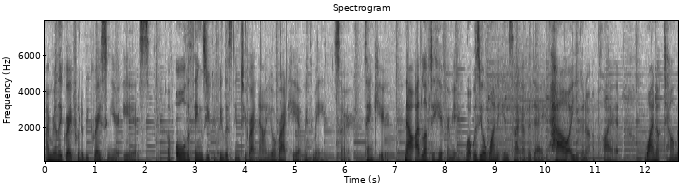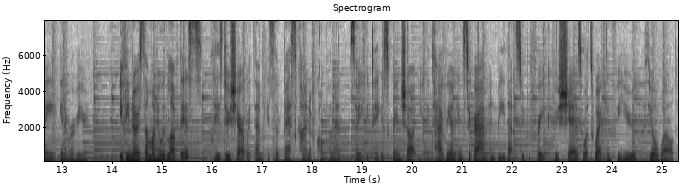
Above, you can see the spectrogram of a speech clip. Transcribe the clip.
I'm really grateful to be gracing your ears. Of all the things you could be listening to right now, you're right here with me. So thank you. Now, I'd love to hear from you. What was your one insight of the day? How are you going to apply it? Why not tell me in a review? If you know someone who would love this, please do share it with them. It's the best kind of compliment. So you could take a screenshot, you could tag me on Instagram and be that super freak who shares what's working for you with your world.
